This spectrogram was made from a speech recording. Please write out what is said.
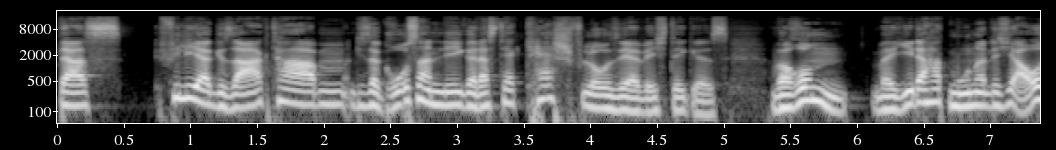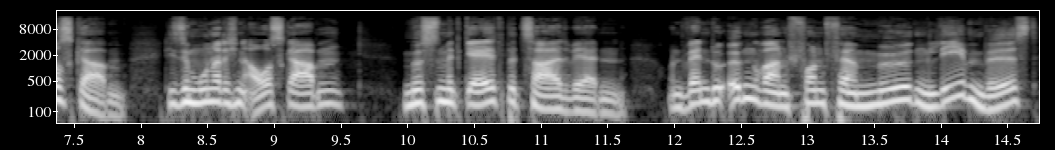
dass viele ja gesagt haben, dieser Großanleger, dass der Cashflow sehr wichtig ist. Warum? Weil jeder hat monatliche Ausgaben. Diese monatlichen Ausgaben müssen mit Geld bezahlt werden. Und wenn du irgendwann von Vermögen leben willst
